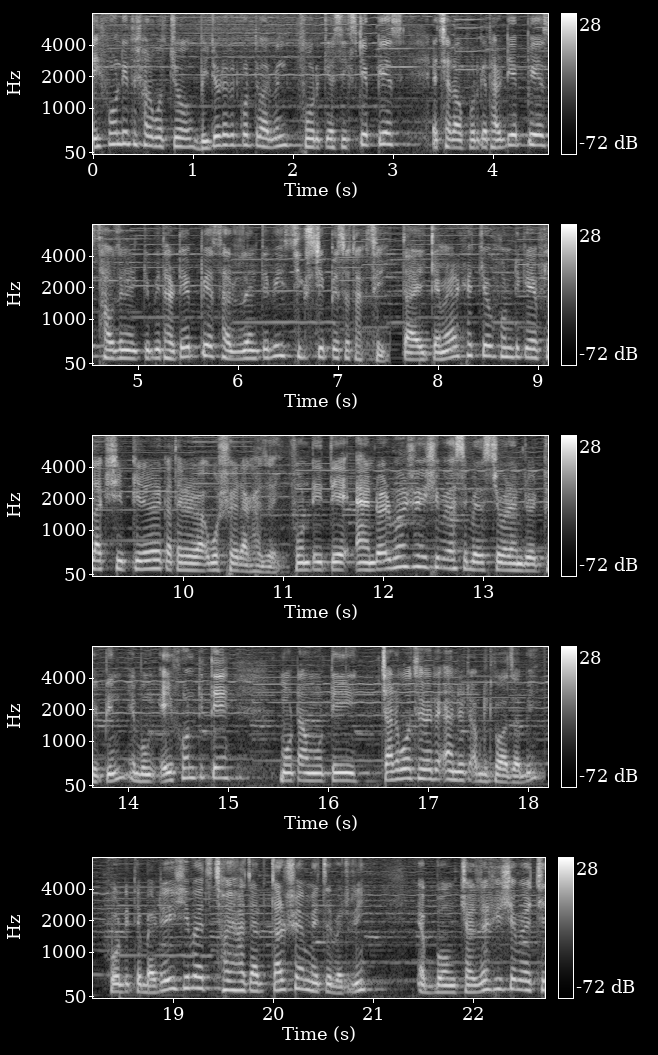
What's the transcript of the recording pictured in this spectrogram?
এই ফোনটিতে সর্বোচ্চ ভিডিও রেকর্ড করতে পারবেন ফোর কে সিক্সটি এফপিএস এছাড়াও four K thirty FPS thousand eighty p thirty FPS thousand টিপি সিক্সটি এফপিএসও থাকছেই। তাই ক্যামেরার ক্ষেত্রেও ফোনটিকে ফ্ল্যাগশিপ কিলারের কাতারে অবশ্যই রাখা যায়। ফোনটিতে অ্যান্ড্রয়েড ভার্সন হিসেবে আছে বেস্ট অ্যান্ড্রয়েড ফিফটিন এবং এই ফোনটিতে মোটামুটি চার বছরের অ্যান্ড্রয়েড আপডেট পাওয়া যাবে। ফোনটিতে ব্যাটারি হিসেবে আছে ছয় হাজার চারশো এমএচের ব্যাটারি এবং চার্জার হিসেবে আছে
